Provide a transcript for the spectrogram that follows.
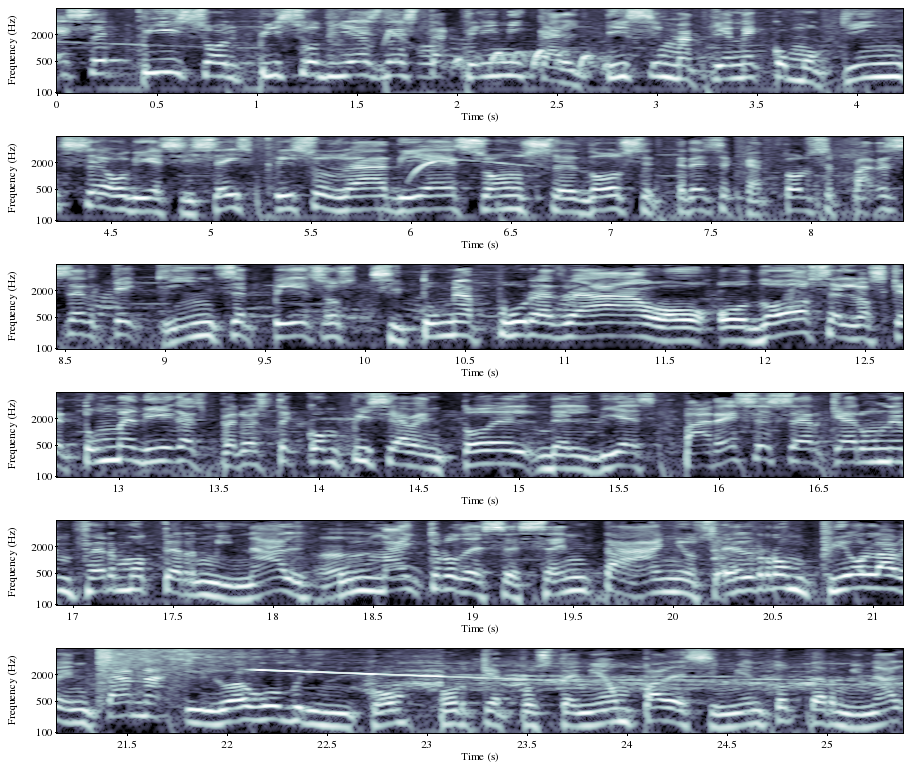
Ese piso, el piso 10 de esta clínica altísima, tiene como 15 o 16 pisos, ¿verdad? 10, 11, 12, 13, 14, parece ser que 15 pisos, si tú me apuras, ¿verdad? O, o 12, los que tú me digas, pero este compi se aventó del, del 10. Parece ser que era un enfermo terminal, ah. un maestro de 60 años. Él rompió la ventana y luego brincó porque pues tenía un padecimiento terminal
